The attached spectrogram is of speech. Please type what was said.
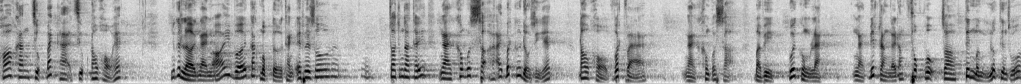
khó khăn, chịu bách hại, chịu đau khổ hết những cái lời ngài nói với các mục tử thành Epheso đó cho chúng ta thấy Ngài không có sợ hãi bất cứ điều gì hết. Đau khổ, vất vả, Ngài không có sợ. Bởi vì cuối cùng là Ngài biết rằng Ngài đang phục vụ cho tin mừng nước Thiên Chúa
